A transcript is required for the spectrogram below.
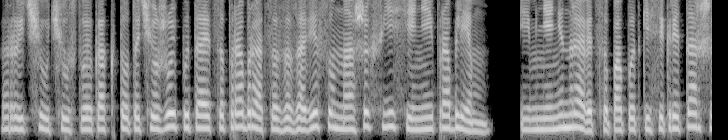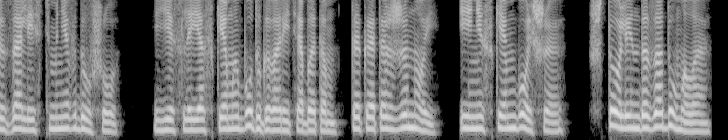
Рычу, чувствуя, как кто-то чужой пытается пробраться за завесу наших с Есенией проблем. И мне не нравятся попытки секретарши залезть мне в душу. Если я с кем и буду говорить об этом, так это с женой. И ни с кем больше. Что Линда задумала?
